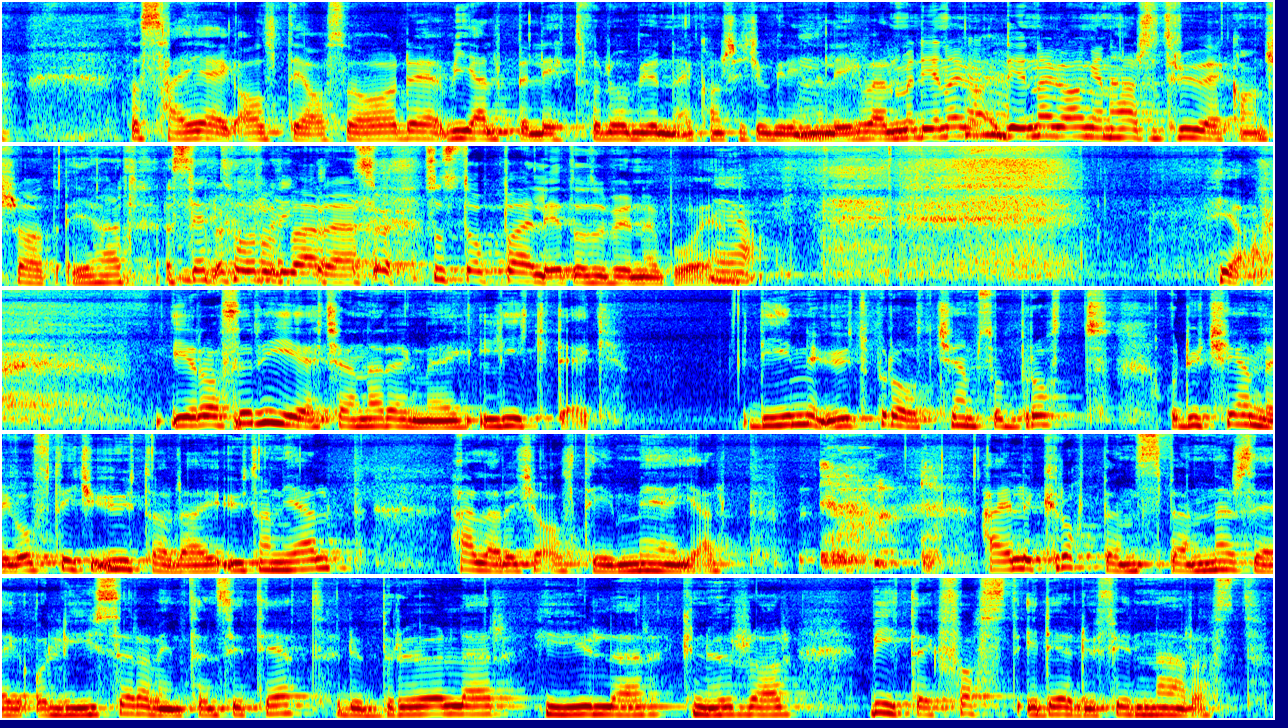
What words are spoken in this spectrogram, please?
Da sier jeg alltid altså, og det hjelper litt, for da begynner jeg kanskje ikke å grine likevel. Men denne, denne gangen her så tror jeg kanskje at jeg gjør det. Så, bare, så stopper jeg litt, og så begynner jeg på igjen. Ja. Ja. I raseriet kjenner jeg meg lik deg. Dine utbrudd kommer så brått, og du kommer deg ofte ikke ut av dem uten hjelp, heller ikke alltid med hjelp. Hele kroppen spenner seg og lyser av intensitet. Du brøler, hyler, knurrer, biter deg fast i det du finner nærest.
